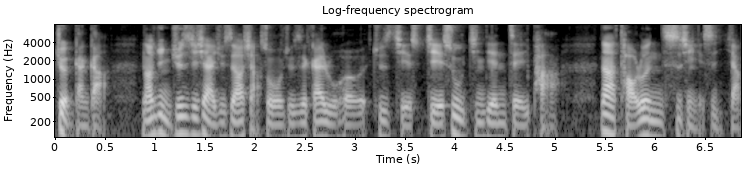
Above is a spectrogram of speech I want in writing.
就很尴尬，然后就你就是接下来就是要想说，就是该如何就是结结束今天这一趴。那讨论事情也是一样，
